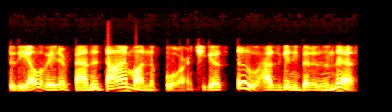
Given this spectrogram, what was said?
to the elevator and found a dime on the floor, and she goes, "Ooh, how's it getting better than this?"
